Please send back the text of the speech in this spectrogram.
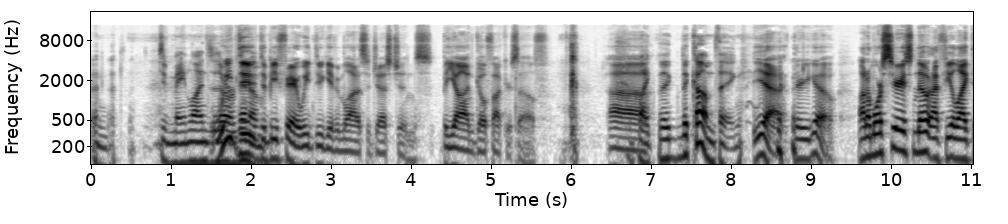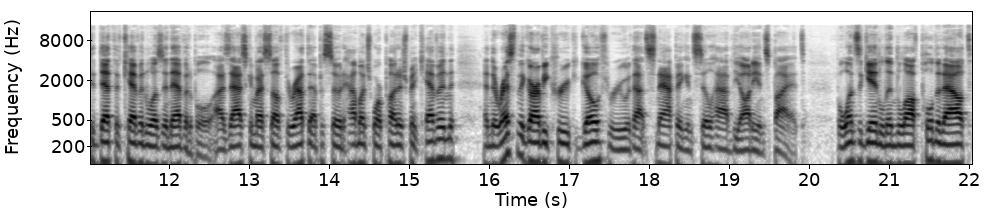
and do main lines of we do, venom. to be fair, we do give him a lot of suggestions beyond go fuck yourself. like the the cum thing. Yeah, there you go. On a more serious note, I feel like the death of Kevin was inevitable. I was asking myself throughout the episode how much more punishment Kevin and the rest of the Garvey crew could go through without snapping and still have the audience buy it. But once again, Lindelof pulled it out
